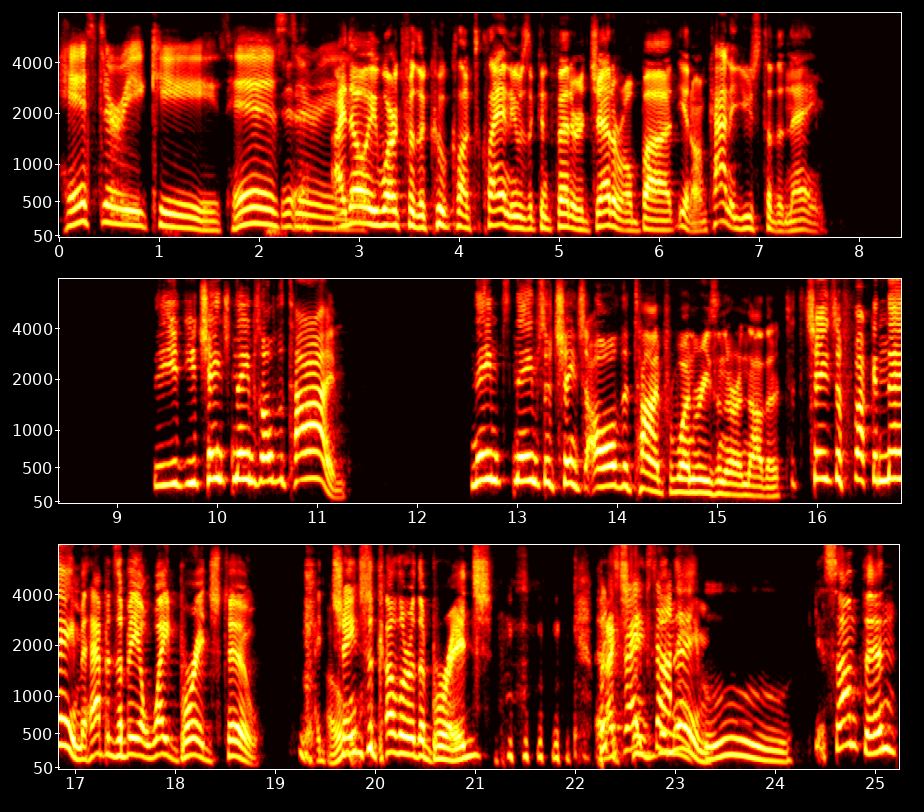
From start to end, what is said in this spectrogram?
History, Keith. History. I know he worked for the Ku Klux Klan. He was a Confederate general, but you know I'm kind of used to the name. You, you change names all the time. Names names are changed all the time for one reason or another. To change the fucking name. It happens to be a white bridge too. I Oh. changed the color of the bridge. Put stripes changed the on name. it. Ooh. Yeah, Something.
